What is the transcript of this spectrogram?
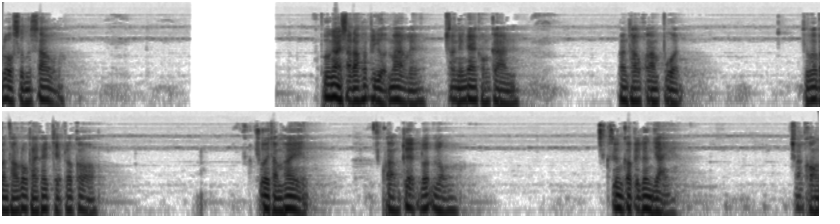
โรคซึมเศร้าพูดง่ายสาระประโยชน์มากเลยทั้งในแง่ของการบรรเทาความปวด หรือว่าบรรเทาโรคภัยไข้เจ็บแล้วก็ ช่วยทำให้ความเครียดลดลง ซึ่งก็เป็นเรื่องใหญ่ ของ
